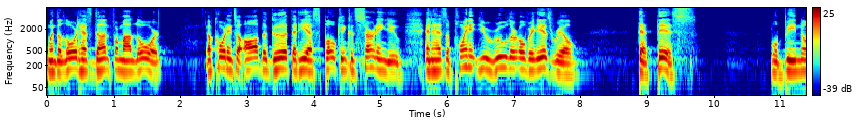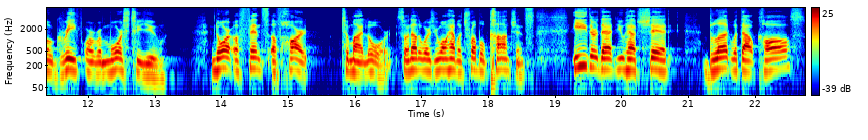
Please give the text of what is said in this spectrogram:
when the Lord has done for my Lord, according to all the good that he has spoken concerning you, and has appointed you ruler over Israel, that this will be no grief or remorse to you, nor offense of heart to my Lord. So, in other words, you won't have a troubled conscience, either that you have shed blood without cause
